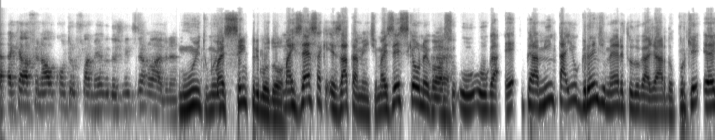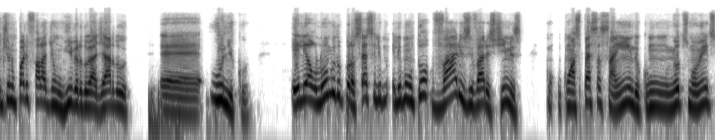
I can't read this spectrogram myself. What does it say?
aquela final contra o Flamengo em 2019, né? Muito, muito. Mas sempre mudou. Mas essa, exatamente, mas esse que é o negócio. É. O, o, é, para mim, tá aí o grande mérito do Gadiardo, porque a gente não pode falar de um River do Gadiardo é, único. Ele, ao longo do processo, ele, ele montou vários e vários times, com, com as peças saindo, com em outros momentos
